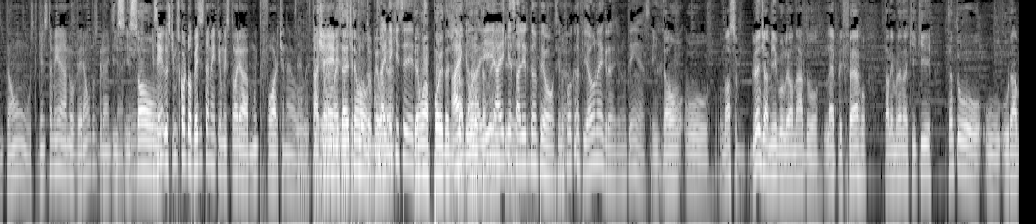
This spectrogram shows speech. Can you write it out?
Então, os Estudiantes também, a meu ver, é um dos grandes. E, né? e só um... E sem- os times cordobeses também têm uma história muito forte, né? O mas- Tajeres, mas o aí tem um- Instituto mas Mas aí tem que ser. tem um apoio da ditadura aí, também. aí que- que é salir campeão. Se não for campeão, não é grande, não tem essa. Então, o, o nosso grande amigo Leonardo Lepre Ferro está lembrando aqui que tanto o, o, Ura-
